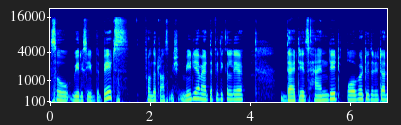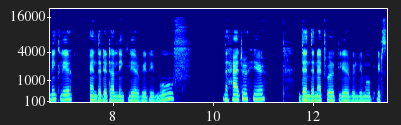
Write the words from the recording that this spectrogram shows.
So we receive the bits from the transmission medium at the physical layer that is handed over to the data link layer and the data link layer will remove the header here. Then the network layer will remove its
